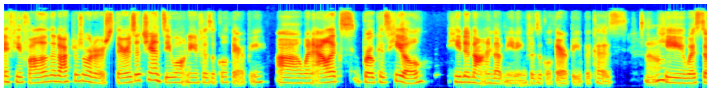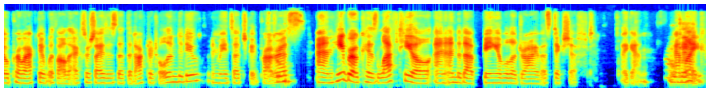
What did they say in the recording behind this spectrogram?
if you follow the doctor's orders, there is a chance you won't need physical therapy. Uh, when Alex broke his heel, he did not end up needing physical therapy because No? he was so proactive with all the exercises that the doctor told him to do and made such good progress. And he broke his left heel and ended up being able to drive a stick shift again. okay. And like,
